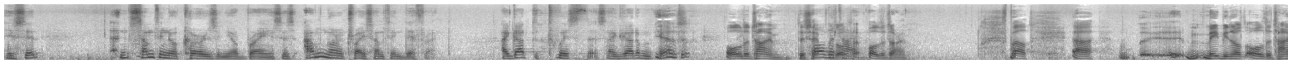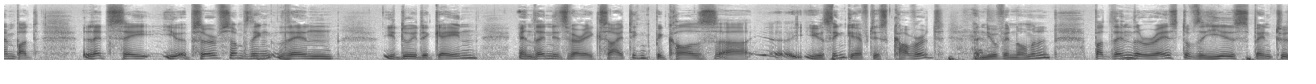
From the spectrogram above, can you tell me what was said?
You said, and something occurs in your brain, says, I'm going to try something different. I got to twist this. I got to. Yes. All the time. This happens all the time. All the time. Well, uh, maybe not all the time, but let's say you observe something, then you do it again, and then it's very exciting because uh, you think you have discovered a new phenomenon, but then the rest of the year is spent to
